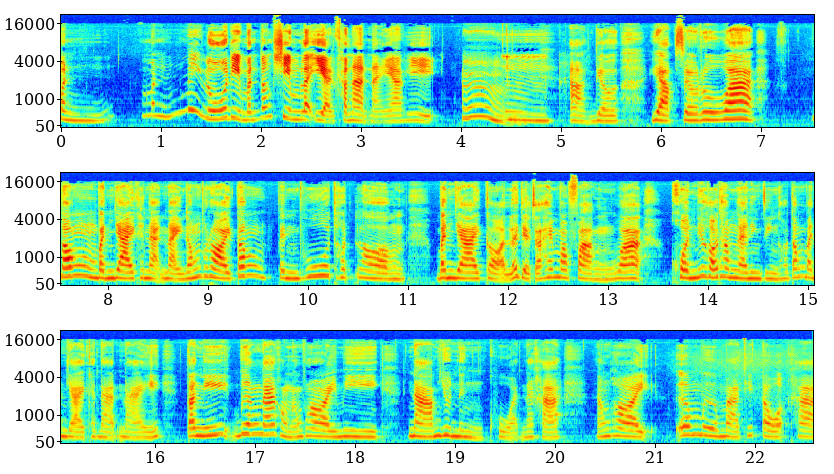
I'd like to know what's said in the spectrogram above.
มันมันไม่รู้ดิ มันต้องชิมละเอียดขนาดไหนอะพี่ อืมอืมอะเดี๋ยวอยากจะรู้ว่าต้องบรรยายขนาดไหนน้องพลอยต้องเป็นผู้ทดลองบรรยายก่อน แล้วเดี๋ยวจะให้มาฟังว่าคนที่เขาทำงานจริง ๆ เขาต้องบรรยายขนาดไหน ตอนนี้เบื้องหน้าของน้องพลอยมีน้ำอยู่หนึ่งขวดนะคะ น้องพลอย เอื้อมมือมาที่โต๊ะค่ะ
